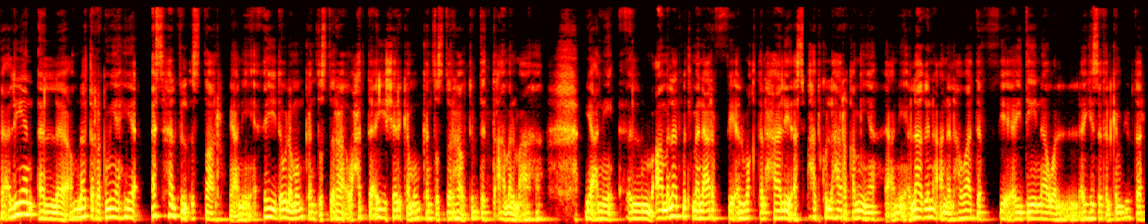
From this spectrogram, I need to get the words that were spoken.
فعليا العملات الرقمية هي أسهل في الإصدار. يعني أي دولة ممكن تصدرها أو حتى أي شركة ممكن تصدرها وتبدأ تتعامل معها. يعني المعاملات مثل ما نعرف في الوقت الحالي أصبحت كلها رقمية. يعني لا غنى عن الهواتف في أيدينا والأجهزة الكمبيوتر.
